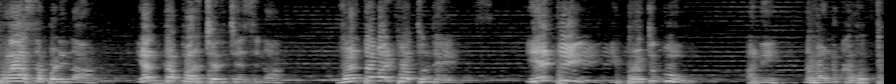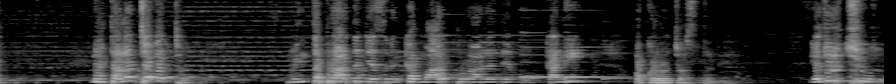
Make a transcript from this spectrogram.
ప్రయాసపడినా ఎంత పరిచయం చేసినా వ్యర్థమైపోతుంది. ఏంటి ఈ బ్రతుకు అని నువ్వు అనుకోవద్దు. నువ్వు తలంచవద్దు. ఇంత ప్రార్థన చేసిన ఇంకా మార్పు రాలేదేమో కానీ ఒక రోజు వస్తుంది. ఎదురు చూడు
